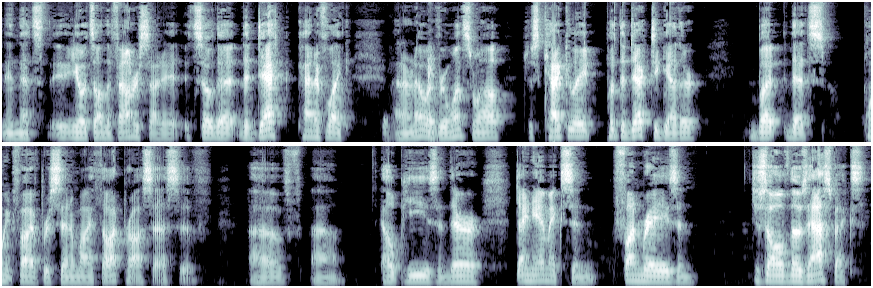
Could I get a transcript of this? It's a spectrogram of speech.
and that's you know it's on the founder side it. So the the deck kind of like I don't know every once in a while just calculate put the deck together, but that's 0.5% of my thought process of, of um, LPs and their dynamics and fundraise and just all of those aspects.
